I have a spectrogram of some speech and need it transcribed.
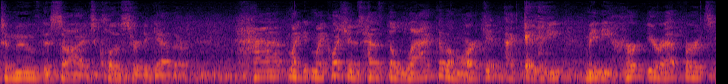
to move the sides closer together. Ha, my, my question is, has the lack of a market activity maybe hurt your efforts,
